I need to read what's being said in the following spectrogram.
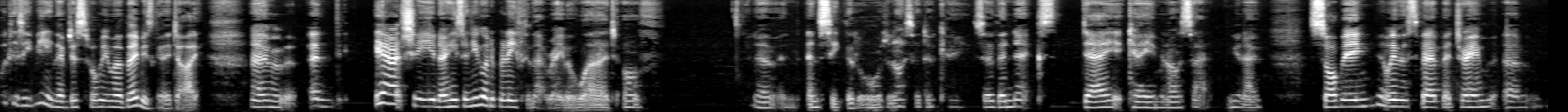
what does he mean? They've just told me my baby's going to die. Um, and yeah, actually, you know, he said, you got a belief in that Rhema word of, you know, and, and seek the Lord. And I said, okay. So the next day it came and I was sat, you know, sobbing in the spare bedroom. Um,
